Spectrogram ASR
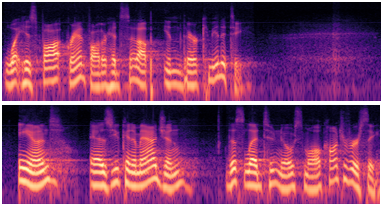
what his fa- grandfather had set up in their community. And as you can imagine, this led to no small controversy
